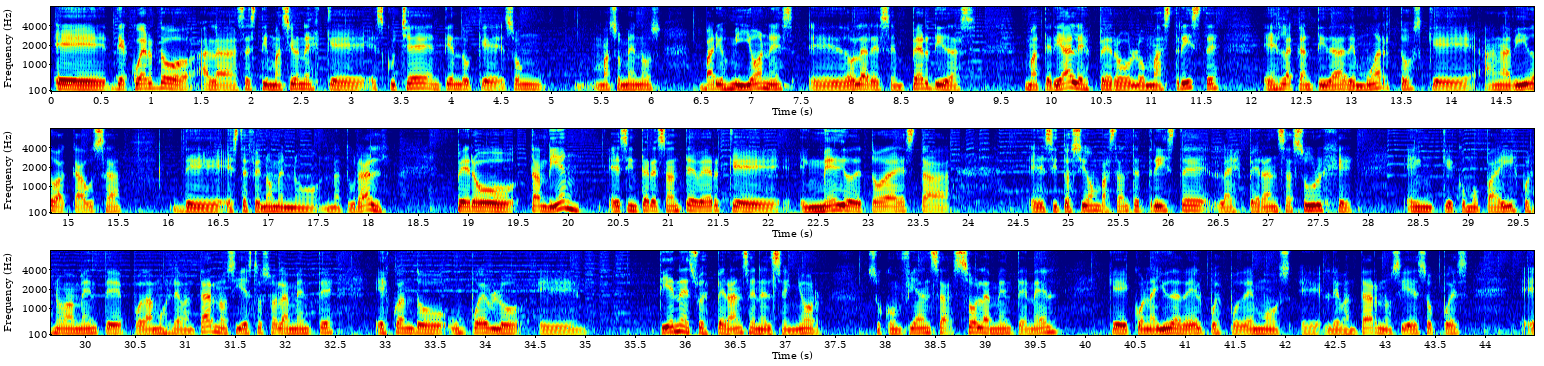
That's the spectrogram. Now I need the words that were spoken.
Eh, de acuerdo a las estimaciones que escuché, entiendo que son más o menos varios millones eh, de dólares en pérdidas materiales, pero lo más triste es la cantidad de muertos que han habido a causa de este fenómeno natural. Pero también es interesante ver que en medio de toda esta eh, situación bastante triste, la esperanza surge en que como país pues nuevamente podamos levantarnos. Y esto solamente es cuando un pueblo eh, tiene su esperanza en el Señor, su confianza solamente en Él, que con la ayuda de Él pues podemos eh, levantarnos. Y eso pues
